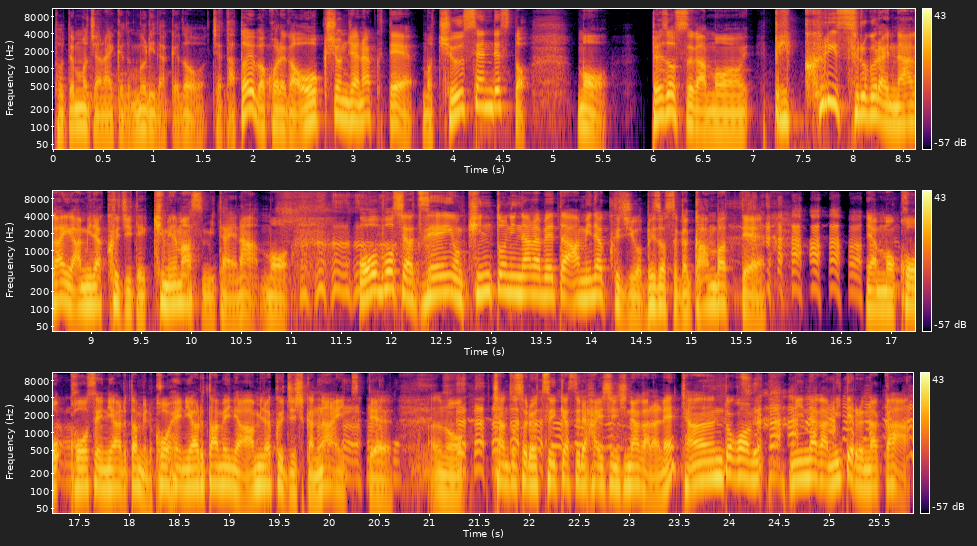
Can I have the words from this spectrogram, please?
とてもじゃないけど無理だけど、じゃあ例えばこれがオークションじゃなくて、もう抽選ですと。もう、ベゾスがもう、びっくりするぐらい長い網だくじで決めますみたいな、もう、応募者全員を均等に並べた網だくじをベゾスが頑張って、いやもう公公正にやるために、公平にやるためには網だくじしかないっつって、あの、ちゃんとそれをツイキャスで配信しながらね、ちゃんとこう、みんなが見てる中、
